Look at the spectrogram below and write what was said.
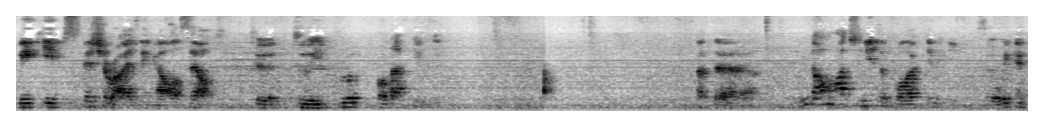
We keep specializing ourselves to, to improve productivity. But uh, we don't much need the productivity, so we can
